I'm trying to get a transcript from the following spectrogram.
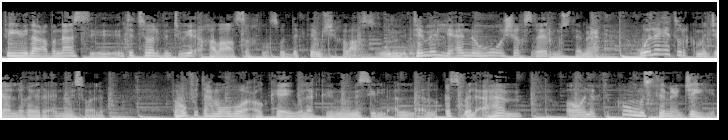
في بعض الناس انت تسولف انت وياه خلاص اخلص ودك تمشي خلاص. تمل لأنه هو شخص غير مستمع ولا يترك مجال لغيره إنه يسولف. فهو فتح موضوع أوكي ولكنه نسي القسم الأهم وهو إنك تكون مستمع جيد.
